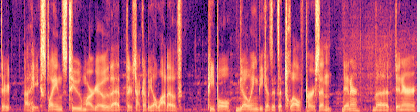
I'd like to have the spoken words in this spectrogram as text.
there uh, he explains to margot that there's not going to be a lot of people going because it's a 12 person dinner. The dinner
